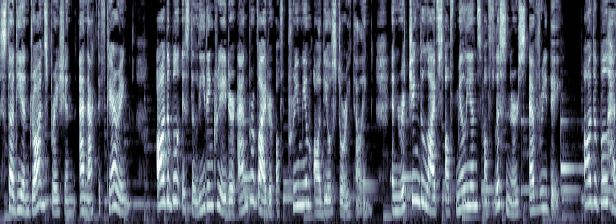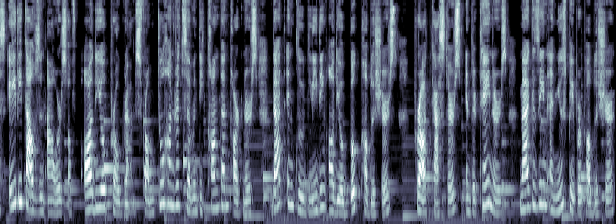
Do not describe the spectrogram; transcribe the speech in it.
study and draw inspiration, and active caring, Audible is the leading creator and provider of premium audio storytelling, enriching the lives of millions of listeners every day. Audible has 80,000 hours of audio programs from 270 content partners that include leading audiobook publishers, broadcasters, entertainers, magazine and newspaper publisher,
